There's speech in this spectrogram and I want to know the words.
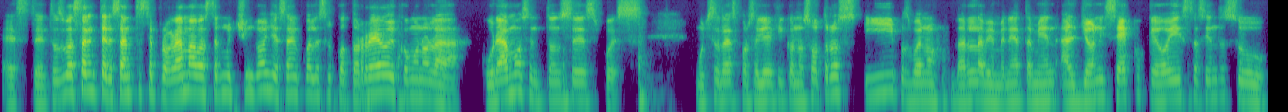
Este, entonces va a estar interesante este programa, va a estar muy chingón, ya saben cuál es el cotorreo y cómo nos la curamos, entonces pues Muchas gracias por seguir aquí con nosotros y pues bueno, darle la bienvenida también al Johnny Seco que hoy está haciendo su,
